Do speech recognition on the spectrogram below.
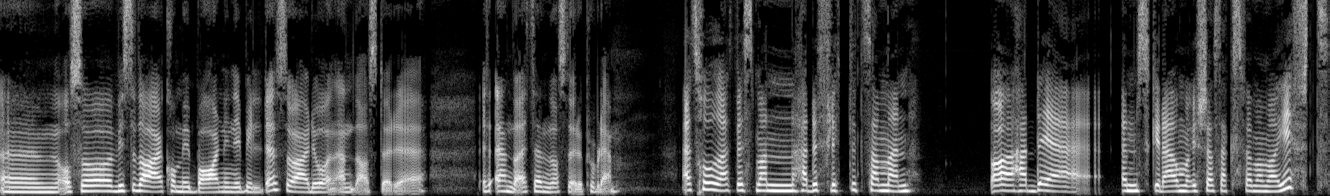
Um, og så Hvis det da er kommet barn inn i bildet, så er det jo en enda større, et, enda, et enda større problem. Jeg tror at hvis man hadde flyttet sammen og hadde ønsket der om å ikke ha sex før man var gift,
